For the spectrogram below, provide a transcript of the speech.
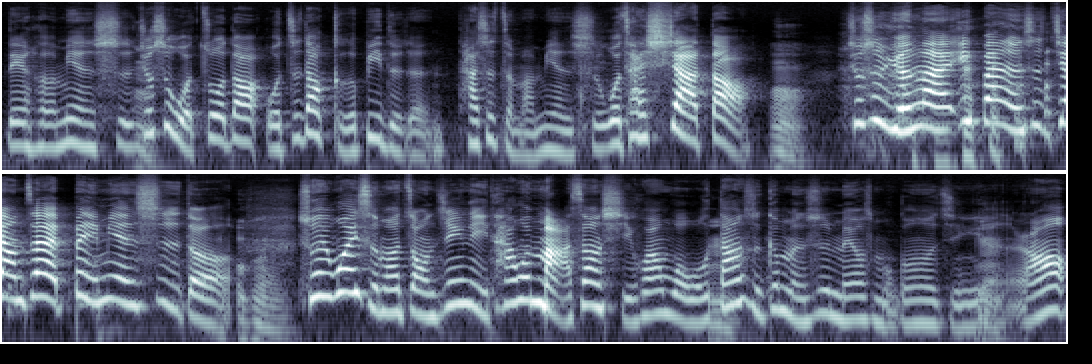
联合面试，嗯、就是我做到我知道隔壁的人他是怎么面试，我才吓到。嗯，就是原来一般人是这样在被面试的。所以为什么总经理他会马上喜欢我？我当时根本是没有什么工作经验，嗯、然后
